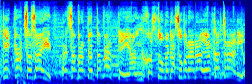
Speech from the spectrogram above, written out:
Che cazzo sei? E soprattutto perché hai un costume da supereroe al contrario?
